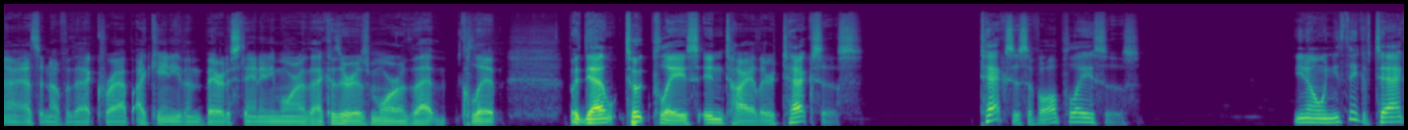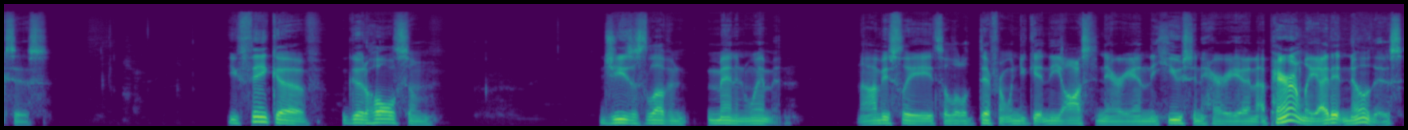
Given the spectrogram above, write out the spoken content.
All right, that's enough of that crap. I can't even bear to stand any more of that because there is more of that clip. But that took place in Tyler, Texas. Texas, of all places. You know, when you think of Texas, you think of good, wholesome, Jesus loving men and women. Now, obviously, it's a little different when you get in the Austin area and the Houston area. And apparently, I didn't know this.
